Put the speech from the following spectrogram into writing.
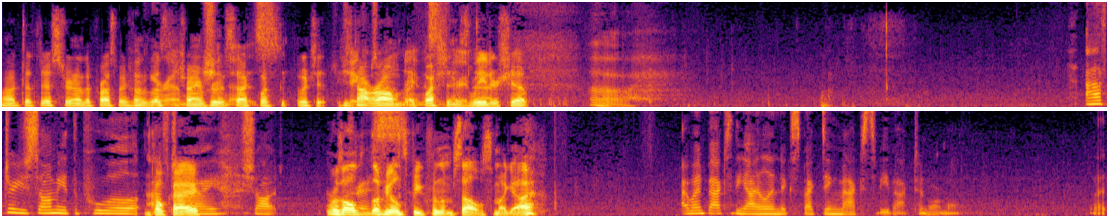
Uh, just, just another prospect on the Poking best to try and he improve his sack. Which, which is, he's not wrong, middle but I is question his very leadership. Oh. After you saw me at the pool, after Okay. I shot Results of the Chris, field speak for themselves, my guy. I went back to the island expecting Max to be back to normal. But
